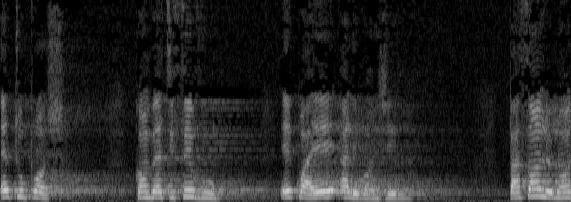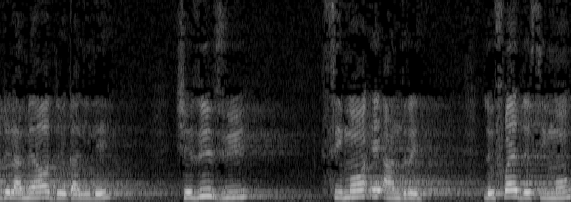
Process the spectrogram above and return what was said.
est tout proche, convertissez-vous et croyez à l'évangile. Passant le long de la mer de Galilée, Jésus vit Simon et André, le frère de Simon,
